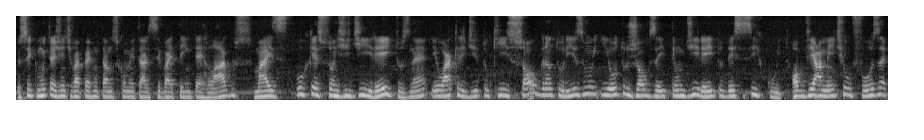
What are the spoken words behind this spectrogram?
Eu sei que muita gente vai perguntar nos comentários se vai ter Interlagos, mas por questões de direitos, né, eu acredito que só o Gran Turismo e outros jogos aí têm um direito desse circuito. Obviamente o Forza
